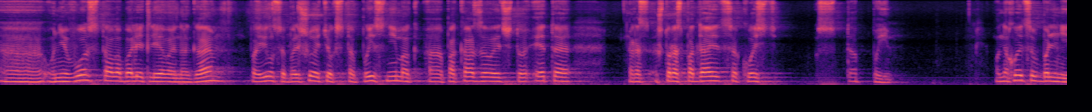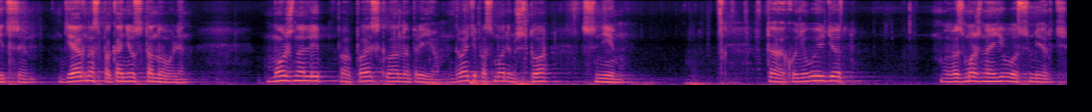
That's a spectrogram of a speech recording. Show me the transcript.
Э, у него стала болеть левая нога, появился большой отек стопы. Снимок а, показывает, что это что распадается кость стопы. Он находится в больнице. Диагноз пока не установлен. Можно ли попасть к вам на прием? Давайте посмотрим, что с ним. Так, у него идет, возможно, его смерть.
